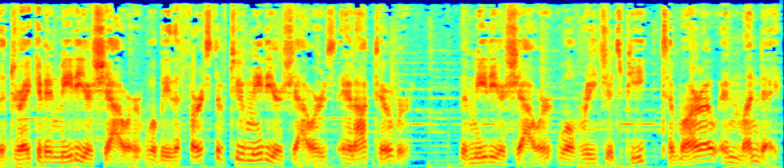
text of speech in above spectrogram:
The Draconid meteor shower will be the first of two meteor showers in October. The meteor shower will reach its peak tomorrow and Monday.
